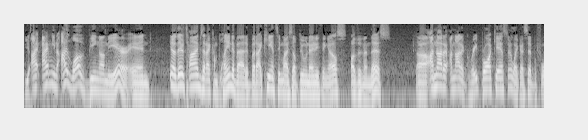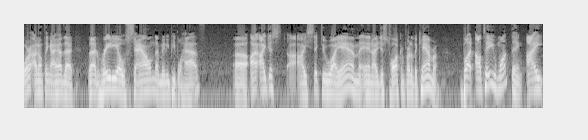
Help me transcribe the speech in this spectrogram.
You, I, I mean, I love being on the air, and you know, there are times that I complain about it, but I can't see myself doing anything else other than this. Uh, I'm not a, I'm not a great broadcaster, like I said before. I don't think I have that that radio sound that many people have. Uh, I, I just I stick to who I am, and I just talk in front of the camera. But I'll tell you one thing: I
